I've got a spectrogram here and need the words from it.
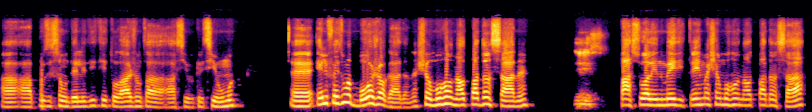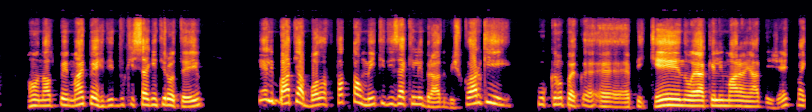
a, a posição dele de titular junto a, a Silvio Criciúma. É, ele fez uma boa jogada, né? Chamou o Ronaldo para dançar, né? Isso. Passou ali no meio de três, mas chamou o Ronaldo para dançar. Ronaldo mais perdido do que segue em tiroteio. E ele bate a bola totalmente desequilibrado, bicho. Claro que o campo é, é, é, pequeno, é aquele emaranhado de gente, mas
